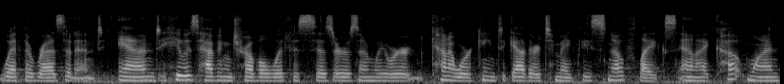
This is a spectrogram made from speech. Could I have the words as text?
with a resident, and he was having trouble with the scissors, and we were kind of working together to make these snowflakes. And I cut one,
